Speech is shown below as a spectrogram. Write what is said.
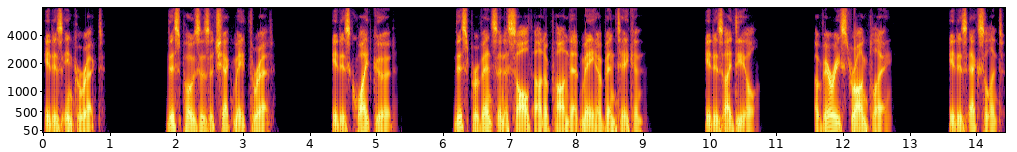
It is incorrect. This poses a checkmate threat. It is quite good. This prevents an assault on a pawn that may have been taken. It is ideal. A very strong play. It is excellent.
